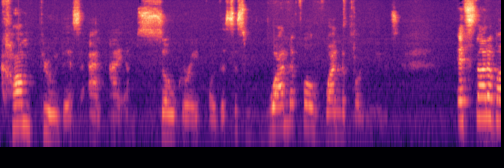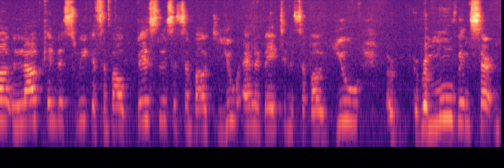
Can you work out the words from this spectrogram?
come through this, and I am so grateful. This is wonderful, wonderful news. It's not about love in this week, it's about business, it's about you elevating, it's about you uh, removing certain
